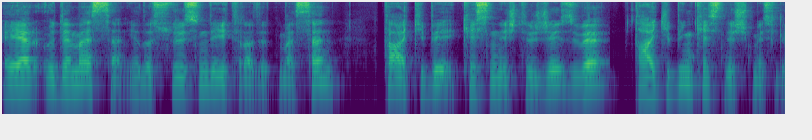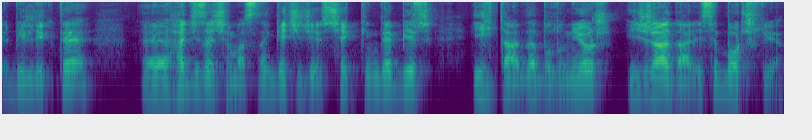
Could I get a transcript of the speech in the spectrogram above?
Eğer ödemezsen ya da süresinde itiraz etmezsen takibi kesinleştireceğiz ve takibin kesinleşmesiyle birlikte e, haciz aşamasına geçeceğiz şeklinde bir ihtarda bulunuyor icra dairesi borçluya.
